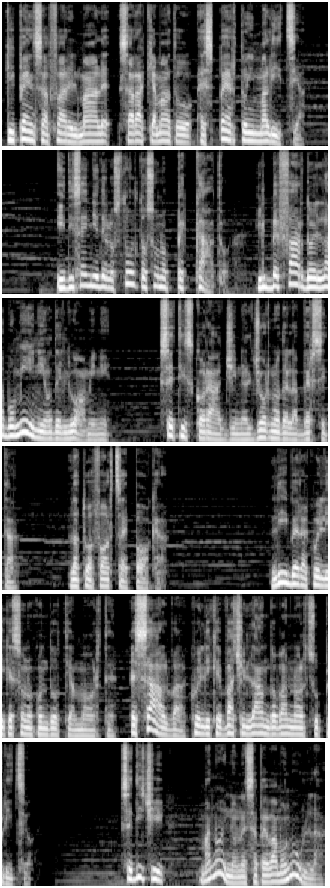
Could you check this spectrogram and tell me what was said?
Chi pensa a fare il male sarà chiamato esperto in malizia. I disegni dello stolto sono peccato, il beffardo è l'abominio degli uomini. Se ti scoraggi nel giorno dell'avversità, la tua forza è poca. Libera quelli che sono condotti a morte e salva quelli che vacillando vanno al supplizio. Se dici ma noi non ne sapevamo nulla.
